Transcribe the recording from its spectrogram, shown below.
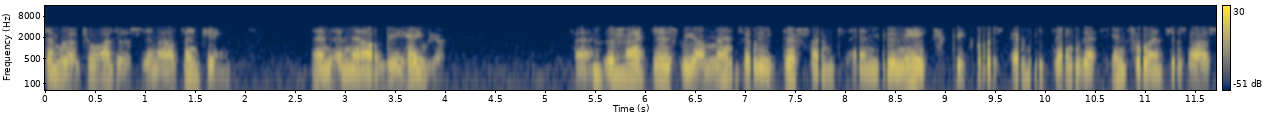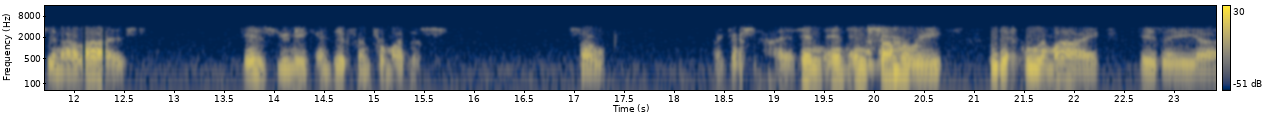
similar to others in our thinking and in our behavior. Uh, mm-hmm. The fact is, we are mentally different and unique because everything that influences us in our lives is unique and different from others. So, I guess in in, in mm-hmm. summary, who, who am I is a uh,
